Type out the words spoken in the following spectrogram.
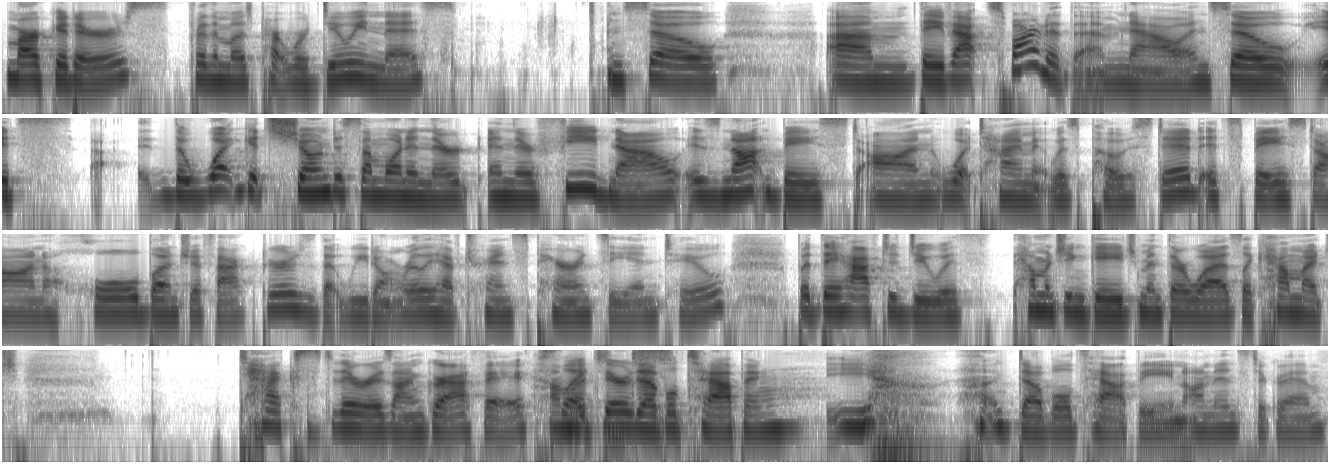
marketers for the most part were doing this and so um, they've outsmarted them now and so it's the what gets shown to someone in their in their feed now is not based on what time it was posted it's based on a whole bunch of factors that we don't really have transparency into but they have to do with how much engagement there was like how much text there is on graphics. How like there's double tapping. Yeah, double tapping on Instagram.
